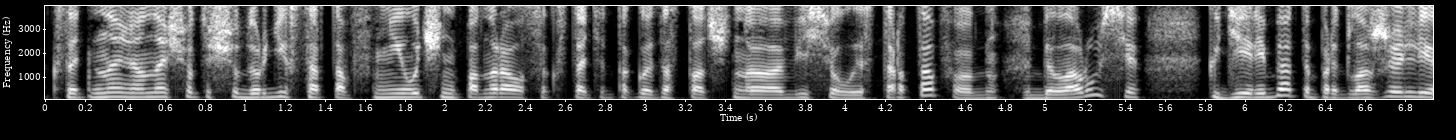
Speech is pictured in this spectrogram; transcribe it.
Кстати, насчет еще других стартапов. Мне очень понравился, кстати, такой достаточно веселый стартап в Беларуси, где ребята предложили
